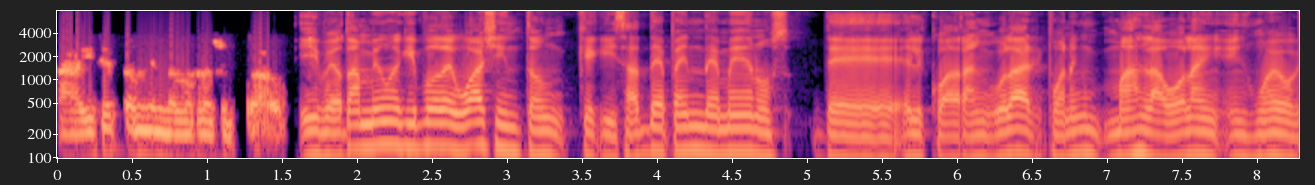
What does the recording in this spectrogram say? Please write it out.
ahí se están viendo los resultados. Y veo también un equipo de Washington que quizás depende menos del cuadrangular, ponen más la bola en, juego,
